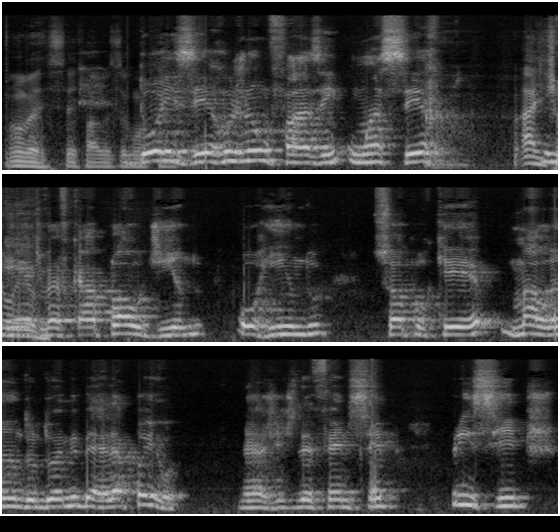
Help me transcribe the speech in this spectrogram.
Vamos ver se você fala alguma dois erros não fazem um acerto. Ah, eu Ninguém vai ficar aplaudindo ou rindo só porque malandro do MBL apanhou. Né? A gente defende sempre princípios,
